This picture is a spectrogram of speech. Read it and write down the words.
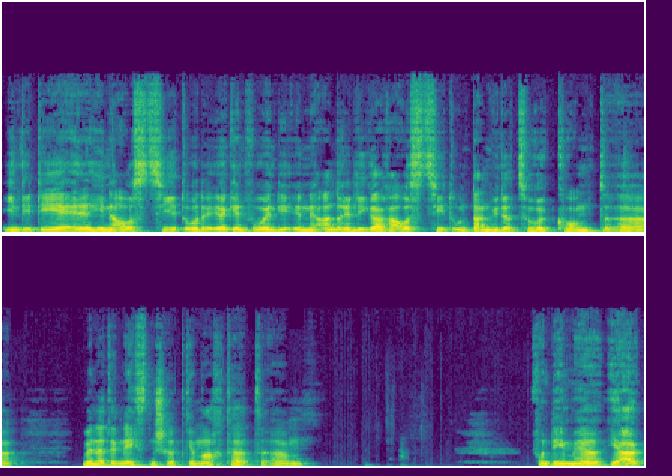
in die DEL hinauszieht oder irgendwo in, die, in eine andere Liga rauszieht und dann wieder zurückkommt, äh, wenn er den nächsten Schritt gemacht hat. Ähm, von dem her, ja,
